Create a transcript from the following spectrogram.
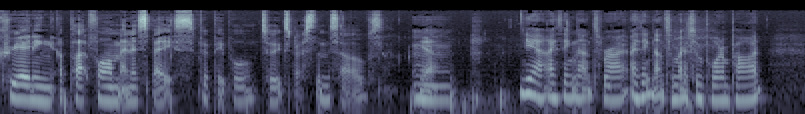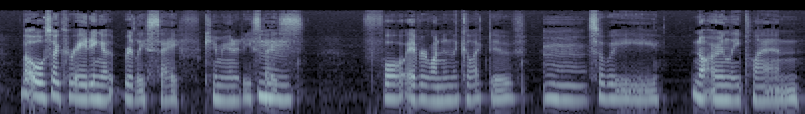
creating a platform and a space for people to express themselves. Yeah. Mm. Yeah, I think that's right. I think that's the most important part. But also creating a really safe community space for everyone in the collective. Mm. So we not only plan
